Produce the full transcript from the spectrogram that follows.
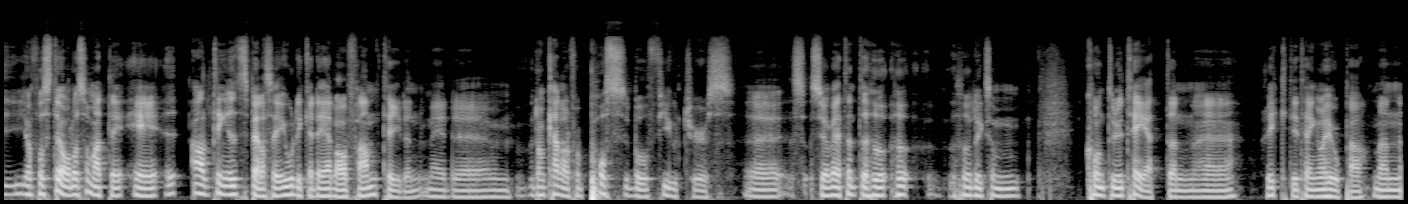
jag förstår det som att det är, allting utspelar sig i olika delar av framtiden med, eh, de kallar det för possible futures. Eh, så, jag vet inte hur, hur, hur liksom kontinuiteten eh, riktigt hänger ihop här. Men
